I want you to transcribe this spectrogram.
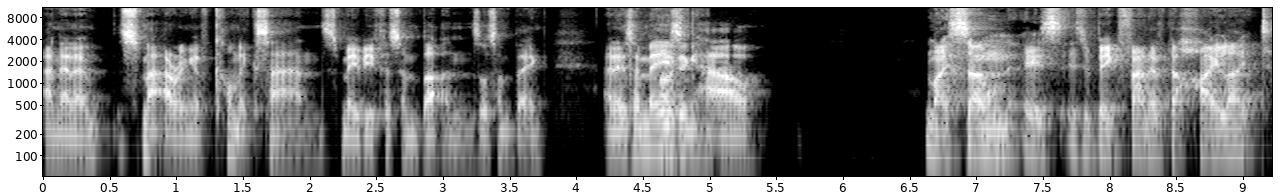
and then a smattering of Comic Sans, maybe for some buttons or something. And it's amazing how my son is is a big fan of the highlight.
